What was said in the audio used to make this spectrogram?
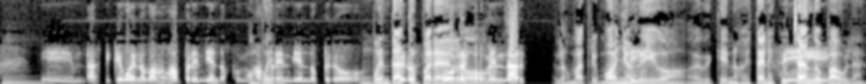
Mm. Eh, así que bueno, vamos aprendiendo, fuimos aprendiendo, pero... Un buen dato para recomendar los matrimonios, digo, que nos están escuchando, Paula.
